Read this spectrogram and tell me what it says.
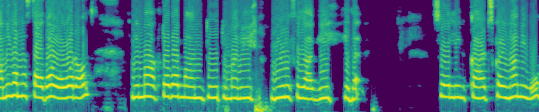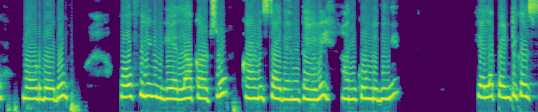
ನನಗನ್ನಿಸ್ತಾ ಇದೆ ಓವರ್ ಆಲ್ ನಿಮ್ಮ ಅಕ್ಟೋಬರ್ ಮಂತು ತುಂಬಾನೇ ಬ್ಯೂಟಿಫುಲ್ ಆಗಿ ಇದೆ. ಸೊ ಇಲ್ಲಿ ಕಾರ್ಡ್ಸ್ಗಳನ್ನ ನೀವು ನೋಡ್ಬೋದು. ಹೋಪ್ಫುಲಿ ನಿಮಗೆ ಎಲ್ಲ ಕಾರ್ಡ್ಸು ಕಾಣಿಸ್ತಾ ಇದೆ ಅಂತ ಹೇಳಿ ಅನ್ಕೊಂಡಿದ್ದೀನಿ. ಎಲ್ಲ ಪೆಂಟಿಕಲ್ಸ್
